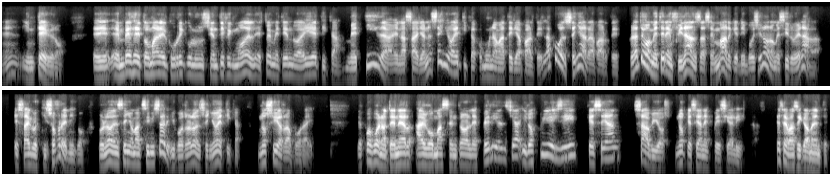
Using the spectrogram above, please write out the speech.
¿eh? integro. Eh, en vez de tomar el currículum Scientific Model, estoy metiendo ahí ética, metida en las áreas. No enseño ética como una materia aparte, la puedo enseñar aparte, pero la tengo que meter en finanzas, en marketing, porque si no, no me sirve nada. Es algo esquizofrénico. Por un lado enseño a maximizar y por otro lado enseño ética. No cierra por ahí. Después, bueno, tener algo más centrado en la experiencia y los PhD que sean sabios, no que sean especialistas. Ese básicamente.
